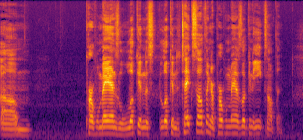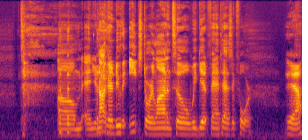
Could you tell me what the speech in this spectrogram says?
Um, Purple Man's looking to looking to take something, or Purple Man's looking to eat something. um, and you're not going to do the eat storyline until we get Fantastic Four. Yeah.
